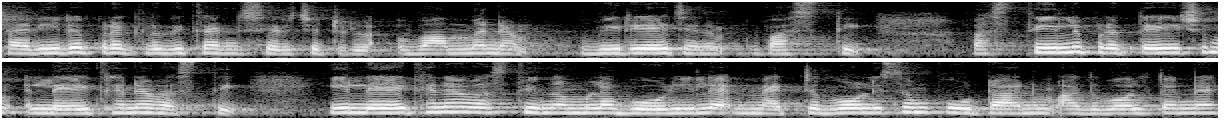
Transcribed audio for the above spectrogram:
ശരീരപ്രകൃതിക്കനുസരിച്ചിട്ടുള്ള വമനം വിരേചനം വസ്തി. വസ്തിയിൽ പ്രത്യേകിച്ചും ലേഖന വസ്തി. ഈ ലേഖന വസ്തി നമ്മളെ ബോഡിയിലെ മെറ്റബോളിസം കൂട്ടാനും അതുപോലെ തന്നെ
